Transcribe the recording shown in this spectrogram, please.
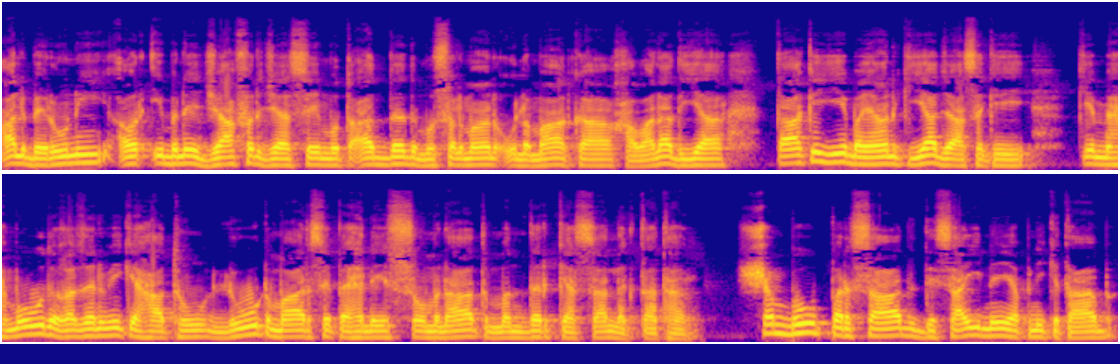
अल बेरूनी और इबन जाफ़र जैसे मुतद मुसलमान उलमा का हवाला दिया, ताकि ये बयान किया जा सके कि महमूद गजनवी के हाथों लूट मार से पहले सोमनाथ मंदिर कैसा लगता था। शंभू प्रसाद देसाई ने अपनी किताब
